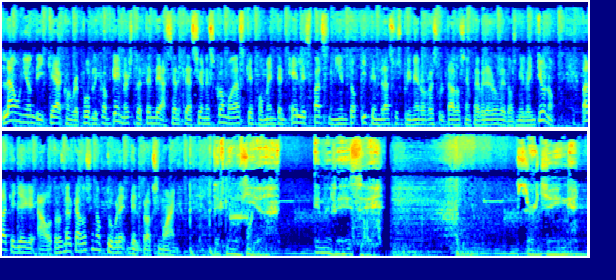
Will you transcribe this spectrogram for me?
La unión de IKEA con Republic of Gamers pretende hacer creaciones cómodas que fomenten el esparcimiento y tendrá sus primeros resultados en febrero de 2021, para que llegue a otros mercados en octubre del próximo año. Tecnología. MBS. Searching.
